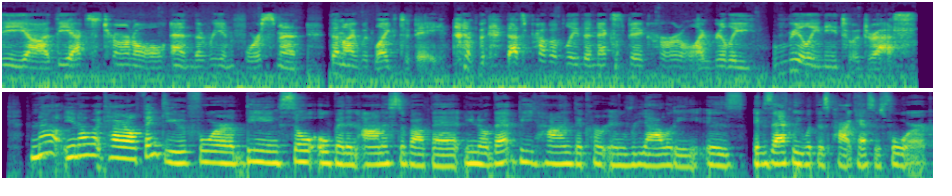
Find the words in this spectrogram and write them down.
the uh, the external and the reinforcement than I would like to be. That's probably the next big hurdle I really really need to address. No, you know what, Carol? Thank you for being so open and honest about that. You know, that behind the curtain reality is exactly what this podcast is for.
